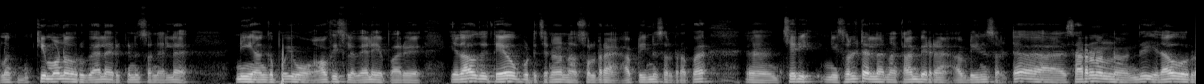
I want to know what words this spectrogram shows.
உனக்கு முக்கியமான ஒரு வேலை இருக்குன்னு சொன்னேன்ல. நீ அங்கே போய் உன் ஆஃபீஸில் வேலையை பாரு. ஏதாவது தேவைப்பட்டுச்சுன்னா நான் சொல்கிறேன் அப்படின்னு சொல்கிறப்ப சரி நீ சொல்லிட்டல நான் கிளம்பிடுறேன் அப்படின்னு சொல்லிட்டு அஹ், சரவணன் வந்து ஏதாவது ஒரு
